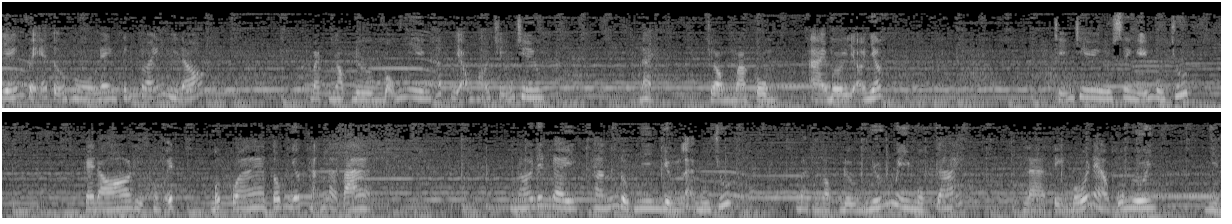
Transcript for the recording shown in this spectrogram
dáng vẻ tự hồ đang tính toán gì đó. Bạch Ngọc Đường bỗng nhiên thấp giọng hỏi triển chiêu, Này, chồng mà cùng, Ai bơi giỏi nhất? Triển chiêu suy nghĩ một chút, Cái đó thì không ít, Bất quá tốt nhất hẳn là ta. Nói đến đây, Hắn đột nhiên dừng lại một chút. Bạch Ngọc Đường nhướng mi một cái Là tiền bối nào của ngươi Nhìn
